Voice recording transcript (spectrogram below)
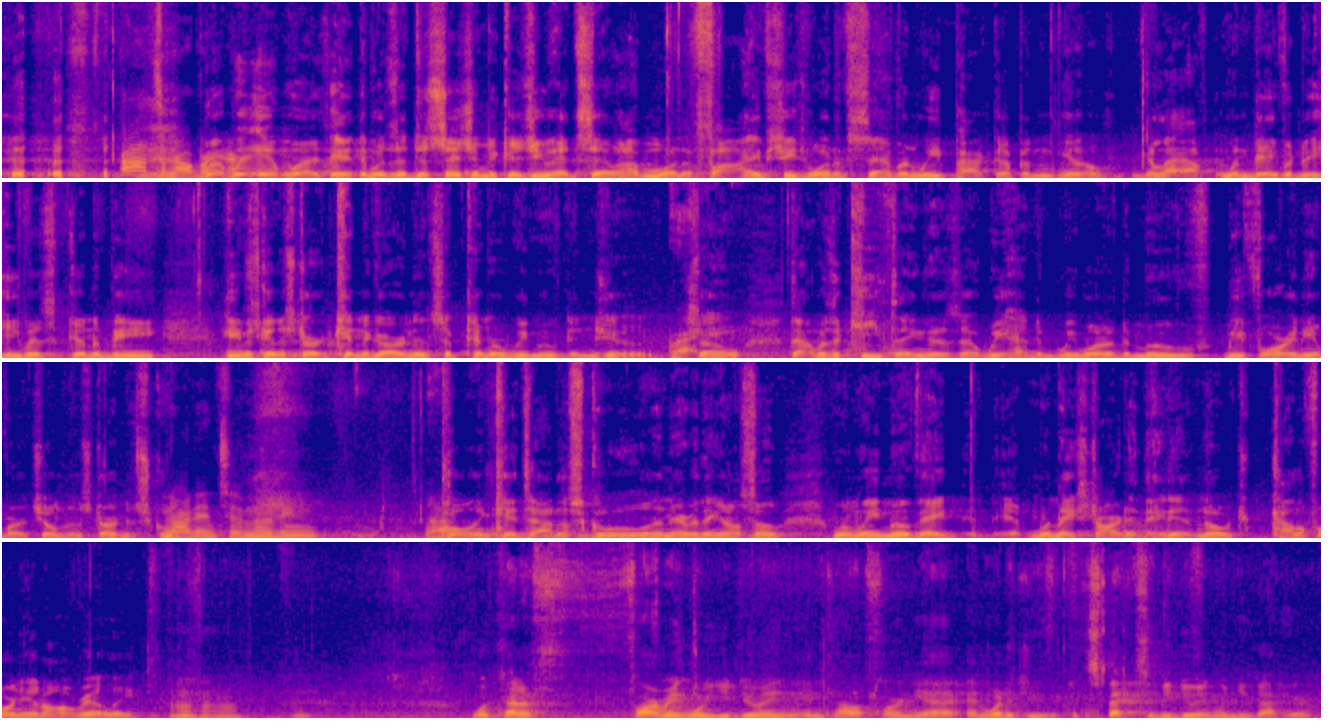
a But no-brainer. it was it was a decision because you had seven. I'm one of five. She's one of seven. We packed up and you know left. When David he was going to be he was going to start kindergarten in September. We moved in June. Right. So that was a key thing is that we had to we wanted to move before any of our children started school. Not into moving. uh, Pulling kids out of school and everything else. So when we moved, they when they started, they didn't know California at all, really. What kind of farming were you doing in California, and what did you expect to be doing when you got here?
